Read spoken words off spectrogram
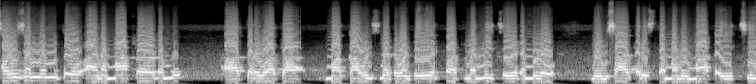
సౌజన్యంతో ఆయన మాట్లాడడము ఆ తర్వాత మాకు కావలసినటువంటి ఏర్పాట్లన్నీ చేయడంలో మేము సహకరిస్తామని మాట ఇచ్చి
